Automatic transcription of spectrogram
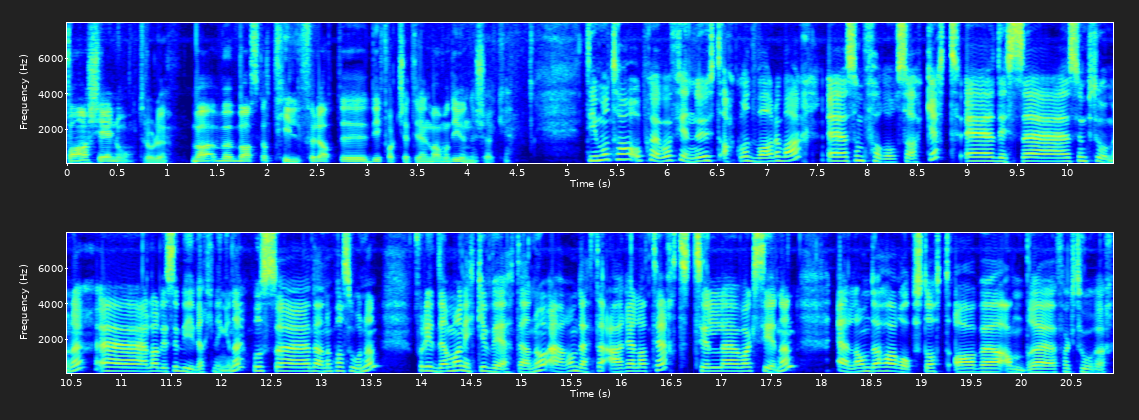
Hva skjer nå, tror du? Hva, hva skal til for at eh, de fortsetter igjen? Hva må de undersøke? De må ta og prøve å finne ut akkurat hva det var eh, som forårsaket eh, disse symptomene, eh, eller disse bivirkningene hos eh, denne personen. Fordi Det man ikke vet ennå, er om dette er relatert til eh, vaksinen, eller om det har oppstått av andre faktorer.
